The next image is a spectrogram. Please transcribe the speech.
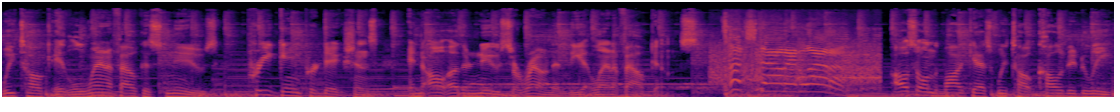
we talk Atlanta Falcons news, pre-game predictions, and all other news surrounding the Atlanta Falcons. Touchdown Atlanta! Also on the podcast, we talk Call of Duty League,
